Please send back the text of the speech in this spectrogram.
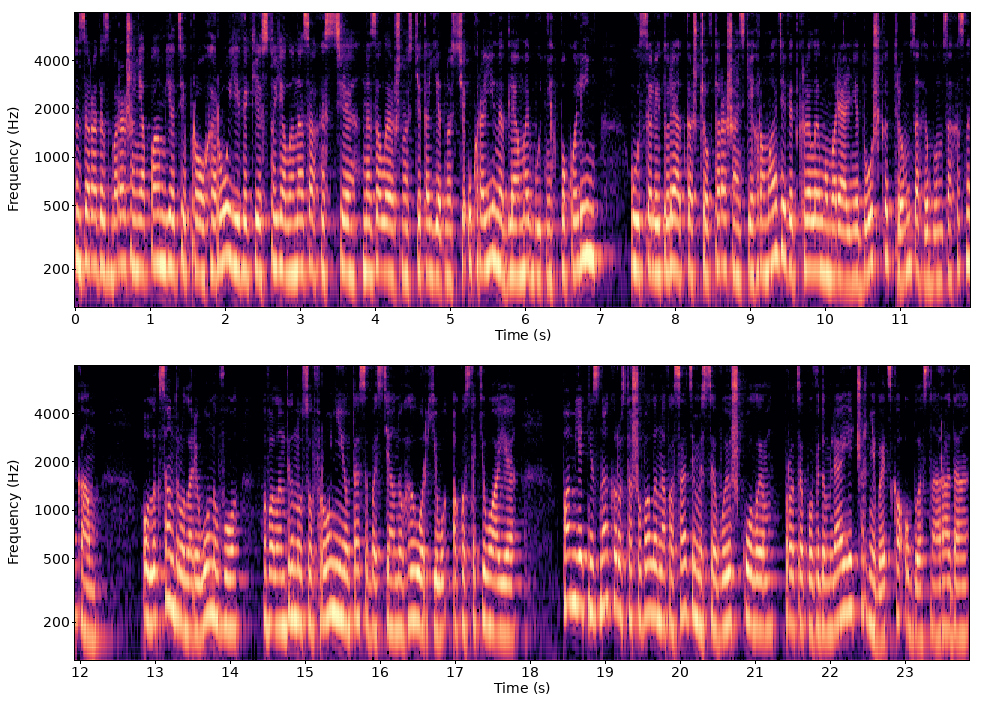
Заради збереження пам'яті про героїв, які стояли на захисті незалежності та єдності України для майбутніх поколінь. У селі Турятка, що в Тарашанській громаді, відкрили меморіальні дошки трьом загиблим захисникам: Олександру Ларіонову, Валентину Софронію та Себастьяну Георгів Акостаківає. Пам'ятні знаки розташували на фасаді місцевої школи. Про це повідомляє Чернівецька обласна рада.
